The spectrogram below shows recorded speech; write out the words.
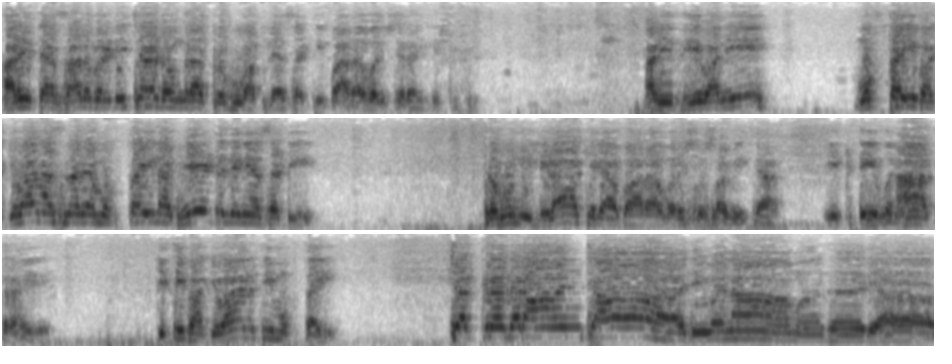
अरे त्या सालबर्डीच्या डोंगरात प्रभू आपल्यासाठी बारा वर्ष राहिले तिथे. आणि देवाने मुक्ताई भाग्यवान असणाऱ्या मुक्ताईला भेट देण्यासाठी प्रभूंनी लीळा केल्या बारा वर्ष स्वामी त्या एकटे वनात राहिले. किती भाग्यवान ती मुक्ताई. चक्रधरांच्या जीवनामधल्या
